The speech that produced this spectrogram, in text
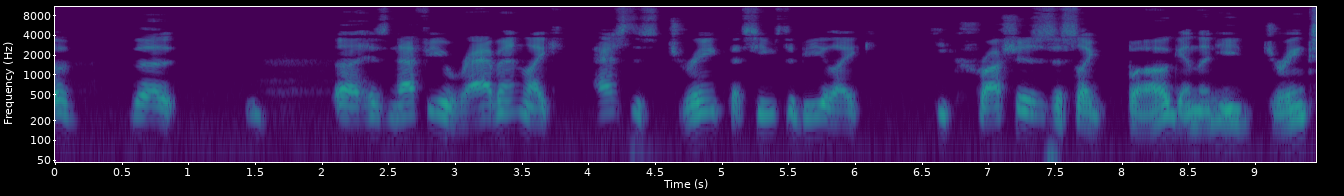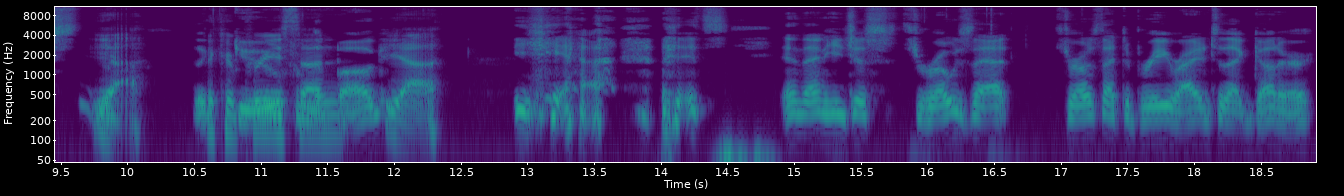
Uh, the uh, his nephew Rabban like has this drink that seems to be like he crushes this like bug and then he drinks the, Yeah, the, the goo Capri from the bug. yeah, Yeah, it's and then he just throws that throws that debris right into that gutter.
